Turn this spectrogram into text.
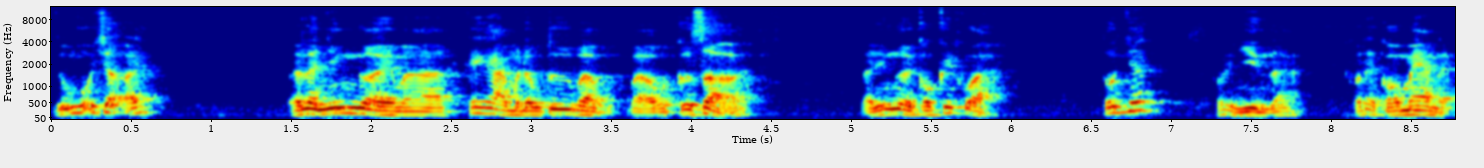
Dũng hỗ trợ đấy. Đấy là những người mà khách hàng mà đầu tư vào vào cơ sở ấy, là những người có kết quả tốt nhất có thể nhìn ra, có thể comment này.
